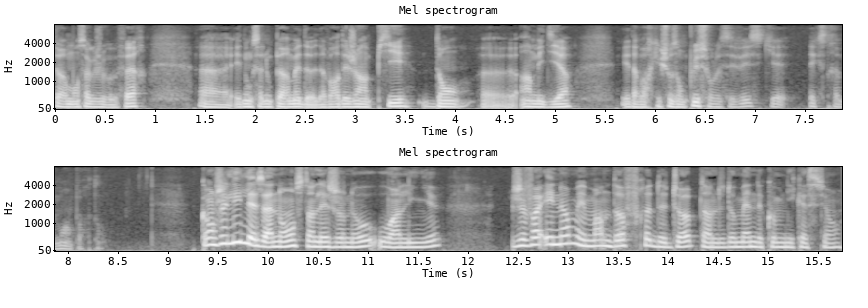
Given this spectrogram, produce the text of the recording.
vraiment ça que je veux faire. et donc ça nous permet d'avoir déjà un pied dans un média et d'avoir quelque chose en plus sur le CV, ce qui est extrêmement important. Quand je lis les annonces dans les journaux ou en ligne, je vois énormément d'offres de jobs dans le domaine de communication.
